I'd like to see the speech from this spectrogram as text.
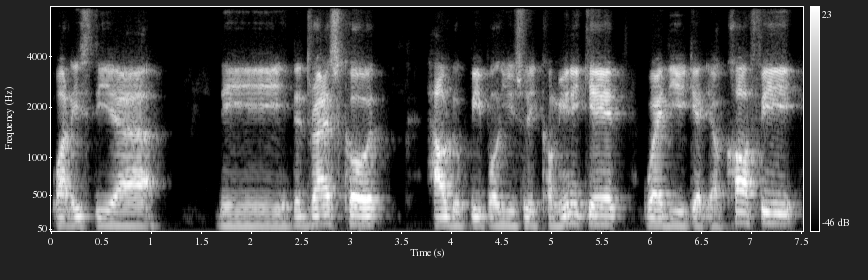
what is the uh, the the dress code, how do people usually communicate, where do you get your coffee?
